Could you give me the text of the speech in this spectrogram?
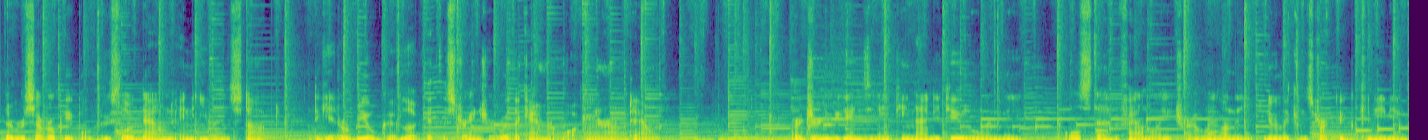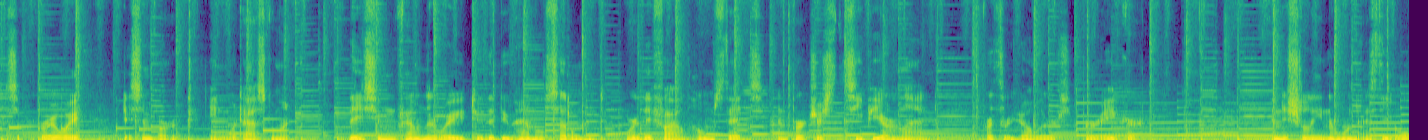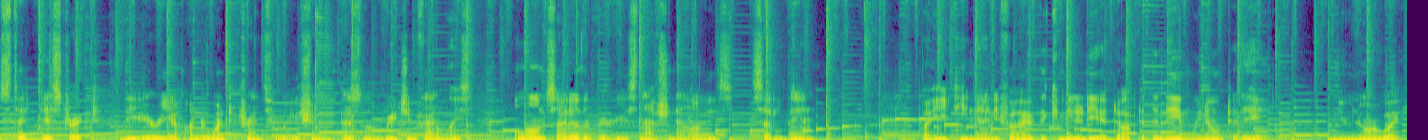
There were several people who slowed down and even stopped to get a real good look at the stranger with a camera walking around town. Our journey begins in 1892 when the Olstad family, traveling on the newly constructed Canadian Pacific Railway, disembarked in Wetaskiwin. They soon found their way to the Duhamel settlement where they filed homesteads and purchased CPR land for $3 per acre. Initially known as the Olstead District, the area underwent a transformation as Norwegian families, alongside other various nationalities, settled in. By 1895, the community adopted the name we know today, New Norway.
